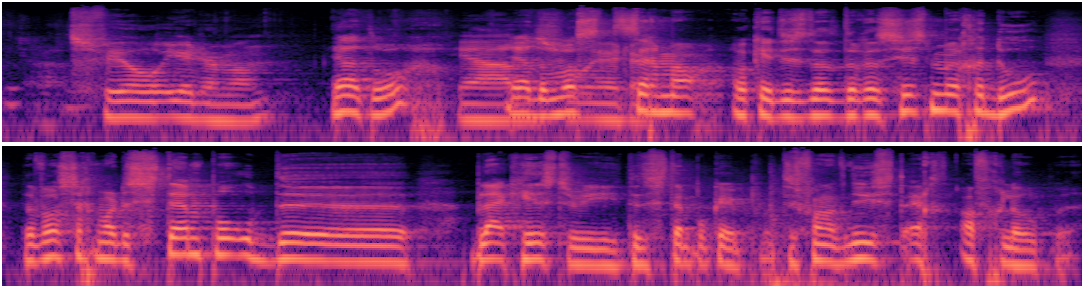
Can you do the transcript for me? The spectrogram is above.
Dat is veel eerder, man. Ja, toch? Ja, ja, dat dan was het eerder. zeg maar... Oké, dus dat de racisme gedoe, dat was zeg maar de stempel op de Black History. De stempel, oké, het is vanaf nu is het echt afgelopen.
